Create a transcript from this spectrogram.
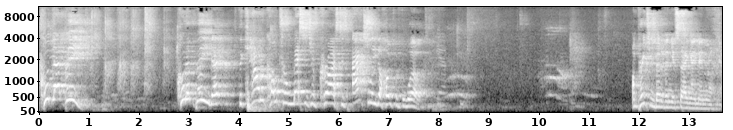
Could that be? Could it be that the countercultural message of Christ is actually the hope of the world? I'm preaching better than you're saying amen right now.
